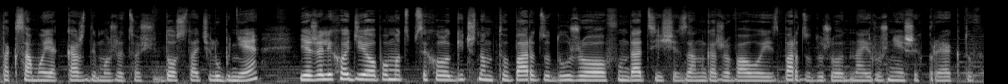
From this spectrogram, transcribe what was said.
tak samo jak każdy może coś dostać lub nie. Jeżeli chodzi o pomoc psychologiczną, to bardzo dużo fundacji się zaangażowało, jest bardzo dużo najróżniejszych projektów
